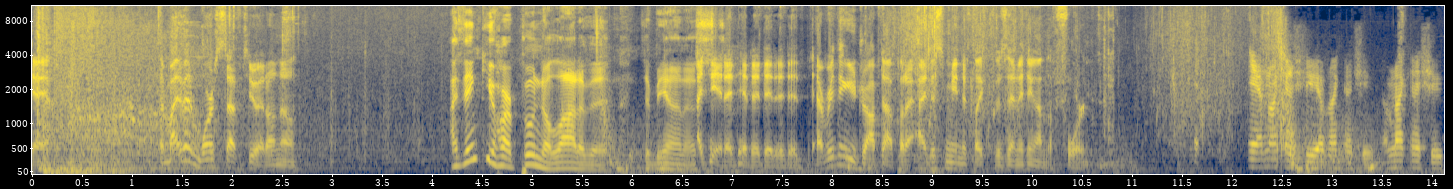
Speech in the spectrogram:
Yeah, yeah. There might have been more stuff too. I don't know. I think you harpooned a lot of it, to be honest. I did, I did, I did, I did. Everything you dropped out, but I, I just mean if like there's anything on the fort. Hey, I'm not gonna shoot. You, I'm not gonna shoot. I'm not gonna shoot.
